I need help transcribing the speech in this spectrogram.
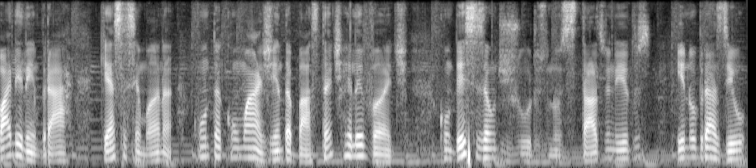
Vale lembrar que essa semana conta com uma agenda bastante relevante, com decisão de juros nos Estados Unidos e no Brasil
